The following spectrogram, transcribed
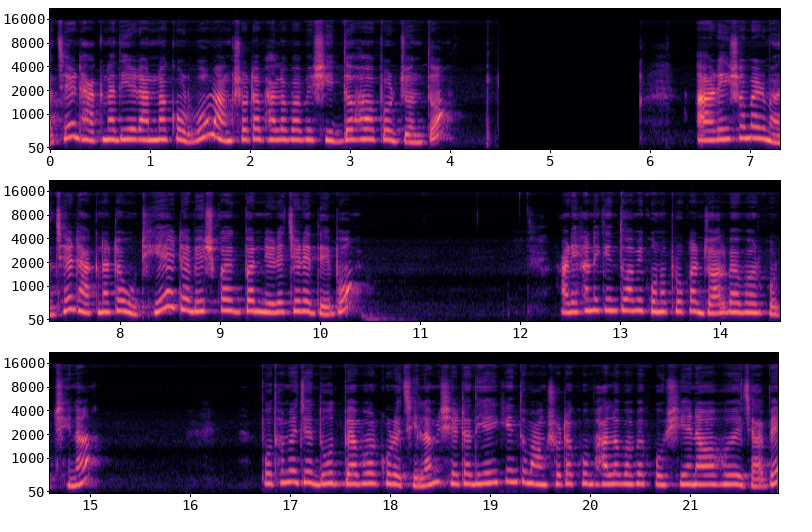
আছে, ঢাকনা দিয়ে রান্না করব, মাংসটা ভালোভাবে সিদ্ধ হওয়া পর্যন্ত। আর এই সময়ের মাঝে ঢাকনাটা উঠিয়ে এটা বেশ কয়েকবার নেড়ে চেড়ে দেব। আর এখানে কিন্তু আমি কোনো প্রকার জল ব্যবহার করছি না। প্রথমে যে দুধ ব্যবহার করেছিলাম, সেটা দিয়েই কিন্তু মাংসটা খুব ভালোভাবে কষিয়ে নেওয়া হয়ে যাবে।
